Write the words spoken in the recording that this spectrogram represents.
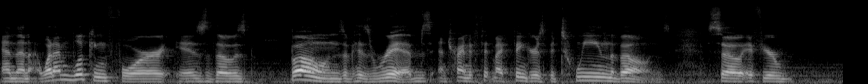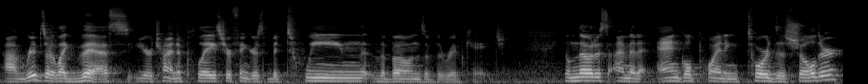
And then what I'm looking for is those bones of his ribs and trying to fit my fingers between the bones. So if your um, ribs are like this, you're trying to place your fingers between the bones of the rib cage. You'll notice I'm at an angle pointing towards the shoulder.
